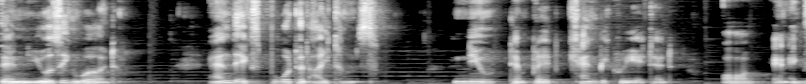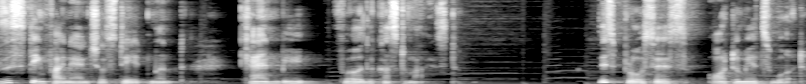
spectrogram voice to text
Then using Word, and the exported items, new template can be created or an existing financial statement can be further customized. This process automates Word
